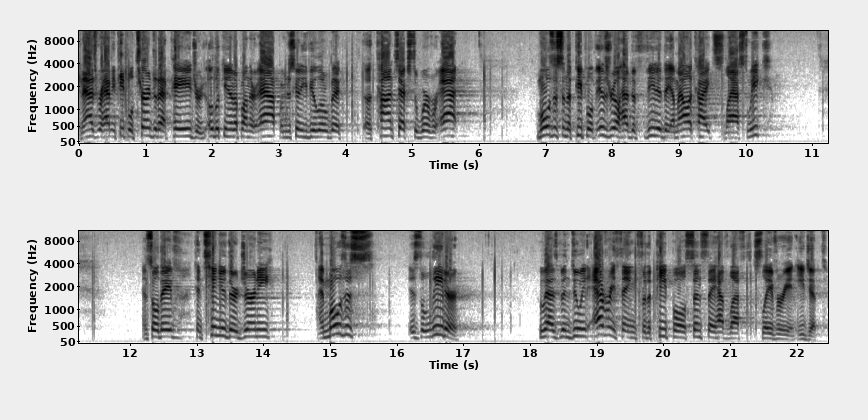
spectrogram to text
And as we're having people turn to that page or looking it up on their app, I'm just going to give you a little bit of context to where we're at. Moses and the people of Israel have defeated the Amalekites last week. And so they've continued their journey. And Moses is the leader who has been doing everything for the people since they have left slavery in Egypt.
